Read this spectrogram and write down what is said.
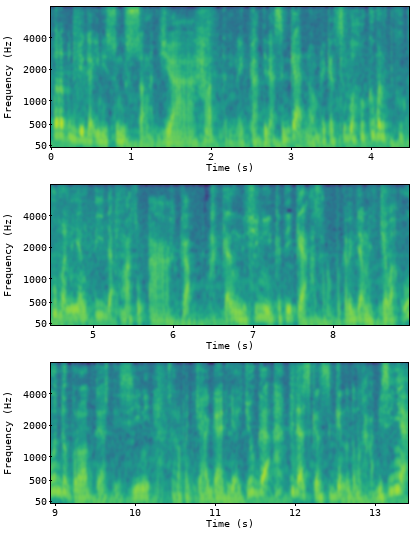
para penjaga ini sungguh sangat jahat dan mereka tidak segan memberikan sebuah hukuman-hukuman yang tidak masuk akal. Akan di sini ketika seorang pekerja mencoba untuk protes di sini, seorang penjaga dia juga tidak segan-segan untuk menghabisinya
